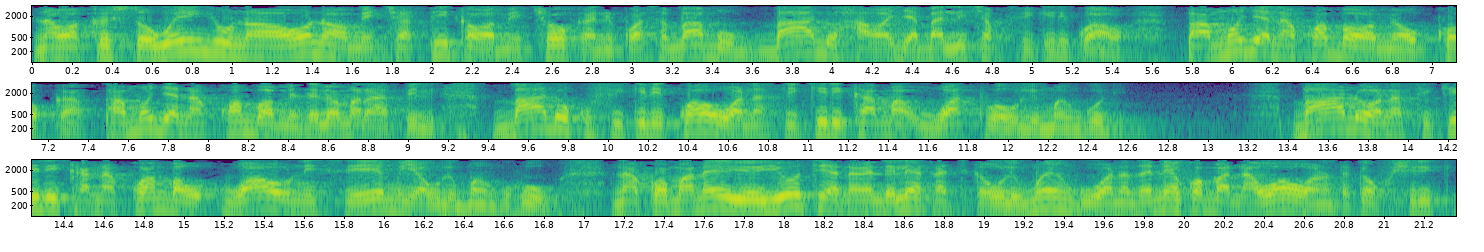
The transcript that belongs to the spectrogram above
na wakristo wengi unawaona wamechapika wamechoka ni kwa sababu bado hawajabadilisha kufikiri kwao. Pamoja na kwamba wameokoka pamoja na kwamba wamezaliwa mara ya pili bado kufikiri kwao wanafikiri kama watu wa ulimwenguni. Bado wanafikiri kana kwamba wao ni sehemu ya ulimwengu huu. Na kwa maana hiyo yoyote yanayoendelea katika ulimwengu wanadhania kwamba na wao wanatakiwa kushiriki.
